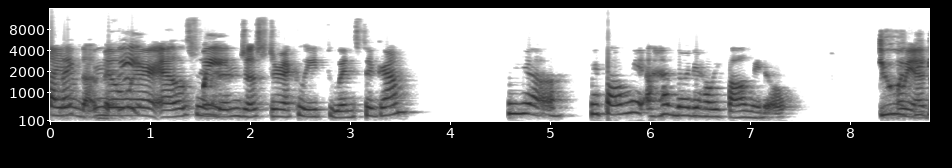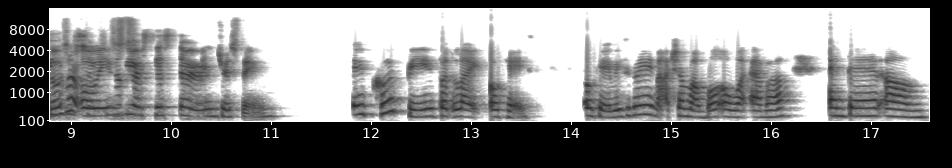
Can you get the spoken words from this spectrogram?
I Like am that bad. nowhere else wait. than just directly to Instagram. Yeah, he found me. I have no idea how he found me though. dude, Oh, yeah, those are always- of your sister. Interesting. It could be, but like, okay, okay. Basically, match on Bumble or whatever, and then um,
